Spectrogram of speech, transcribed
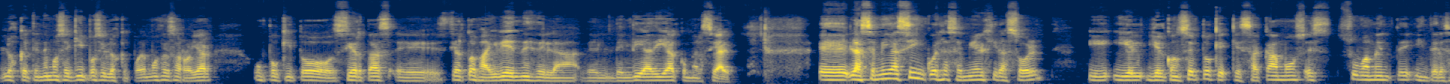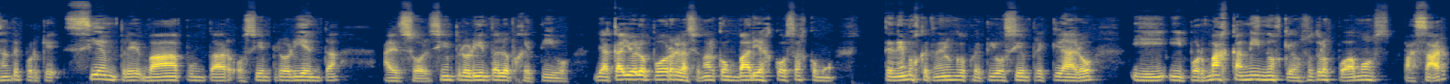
los que tenemos equipos y los que podemos desarrollar un poquito ciertas, eh, ciertos vaivenes del, día a día comercial. Eh, la semilla 5 es la semilla del girasol y, el, concepto que, que, sacamos es sumamente interesante porque siempre va a apuntar o siempre orienta al sol, siempre orienta al objetivo. Y acá yo lo puedo relacionar con varias cosas como tenemos que tener un objetivo siempre claro y, por más caminos que nosotros podamos pasar,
